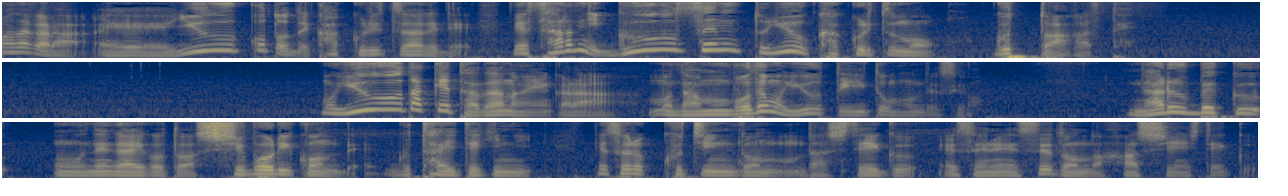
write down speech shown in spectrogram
まあだから、えー、言うことで確率上げて、で、さらに偶然という確率もぐっと上がって。もう言うだけただなんやから、もうなんぼでも言うていいと思うんですよ。なるべくお願い事は絞り込んで、具体的に。で、それを口にどんどん出していく。SNS でどんどん発信していく。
